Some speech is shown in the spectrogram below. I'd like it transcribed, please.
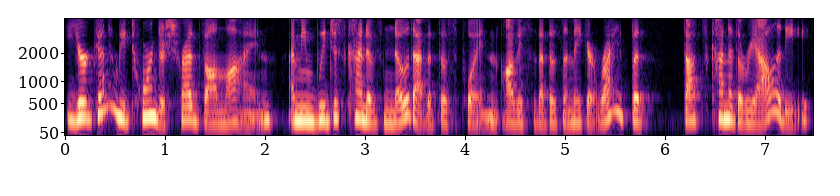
you're going to be torn to shreds online. I mean, we just kind of know that at this point, and obviously that doesn't make it right, but that's kind of the reality.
